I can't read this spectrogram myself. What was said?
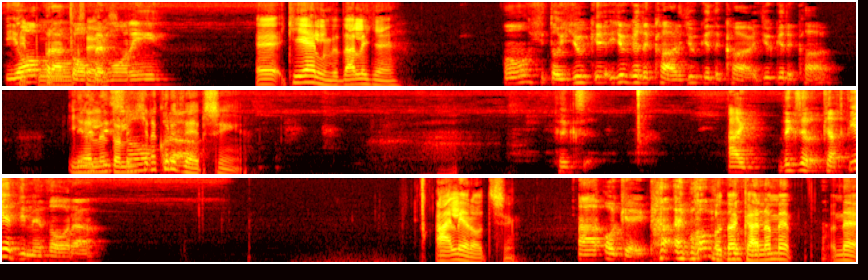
Η Τύπου, όπρα το είπε, ξέρεις. μωρή. Ε, και η Ellen δεν τα έλεγε; Όχι, το you get, you get a car, you get a car, you get a car. Η Είναι Ellen της το έλεγε για να Όπρας. κοροϊδέψει. Δεν, ξε... Α, δεν ξέρω, και αυτή έδινε δώρα. Άλλη ερώτηση. Α, οκ, πα- επόμενο όταν θέμα. κάναμε. Ναι,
